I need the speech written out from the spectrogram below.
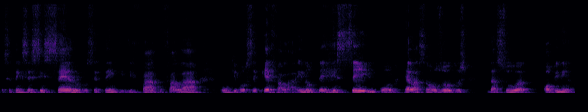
Você tem que ser sincero, você tem que de fato falar o que você quer falar e não ter receio com relação aos outros da sua opinião.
